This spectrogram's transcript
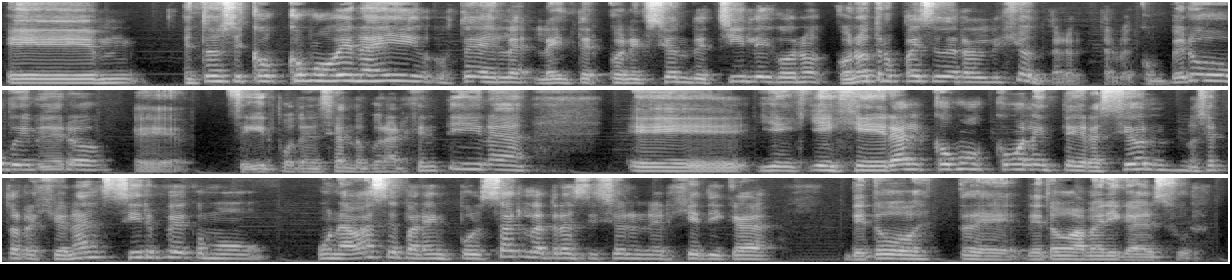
entonces, ¿cómo, ven ahí ustedes la, interconexión de Chile con, otros países de la región? Tal, vez con Perú primero, seguir potenciando con Argentina, y en, general, ¿cómo, ¿cómo, la integración ¿no es regional sirve como una base para impulsar la transición energética de, todo este, de toda América del Sur?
